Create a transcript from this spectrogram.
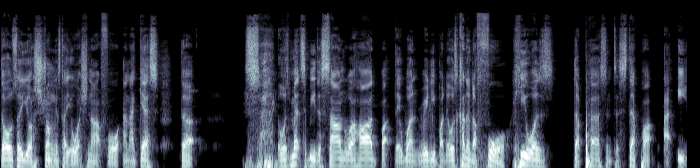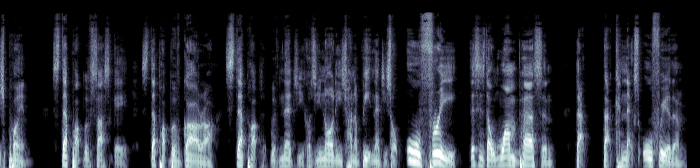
Those are your strongest that you're watching out for. And I guess the it was meant to be the sound were hard, but they weren't really. But it was kind of the four. He was the person to step up at each point. Step up with Sasuke, step up with Gaara, step up with Neji, because you know that he's trying to beat Neji. So all three, this is the one person that that connects all three of them.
